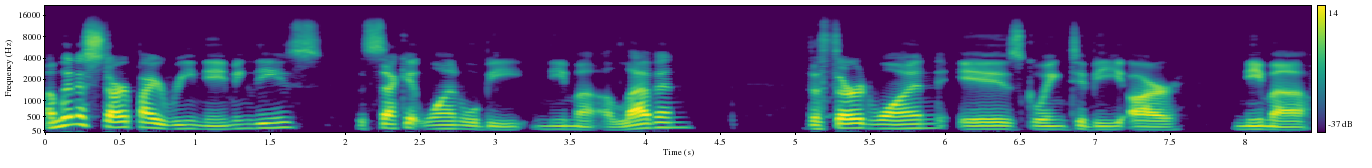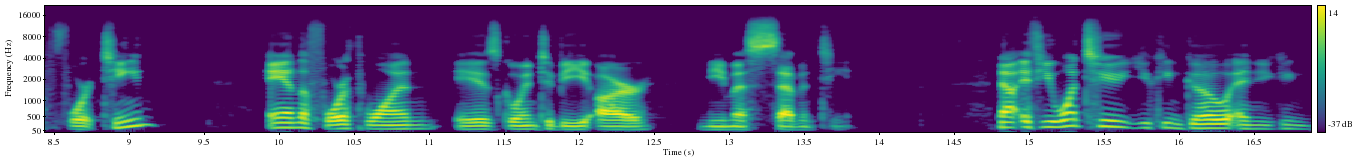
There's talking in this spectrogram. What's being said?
I'm going to start by renaming these. The second one will be NEMA 11. The third one is going to be our NEMA 14. And the fourth one is going to be our NEMA 17. Now, if you want to, you can go and you can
